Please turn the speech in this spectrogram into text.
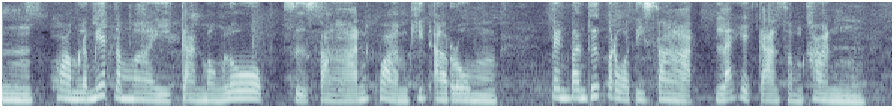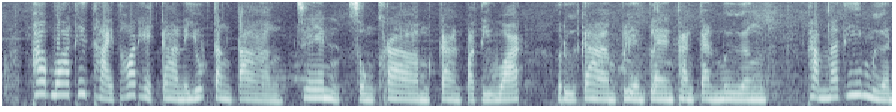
น ความละเมียดละไม การมองโลก สื่อสาร ความคิดอารมณ์ เป็นบันทึกประวัติศาสตร์ และเหตุการณ์สำคัญ ภาพวาดที่ถ่ายทอดเหตุการณ์ในยุคต่างๆ เช่น สงคราม การปฏิวัติ หรือการเปลี่ยนแปลงทางการเมืองทำหน้าที่เหมือน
